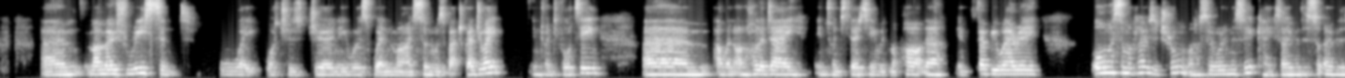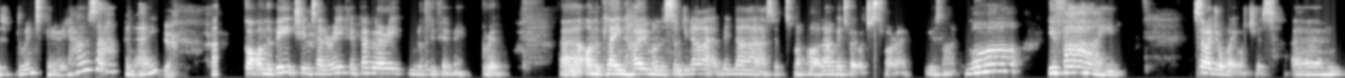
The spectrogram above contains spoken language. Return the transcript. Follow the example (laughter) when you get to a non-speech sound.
Um, my most recent Weight Watchers journey was when my son was about to graduate in 2014. Um, I went on holiday in 2013 with my partner in February. All my summer clothes had shrunk whilst they were in the suitcase over the over the, the winter period. How does that happen, eh? Yeah. Got on the beach in Tenerife in February, nothing fit me, grim. Uh, on the plane home on the Sunday night at midnight, I said to my partner, I'm going to Weight Watchers tomorrow. He was like, What? You're fine. So I joined Weight Watchers. Um,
